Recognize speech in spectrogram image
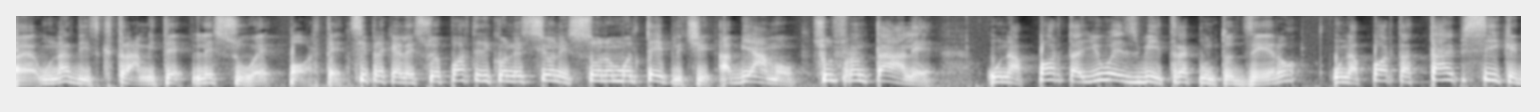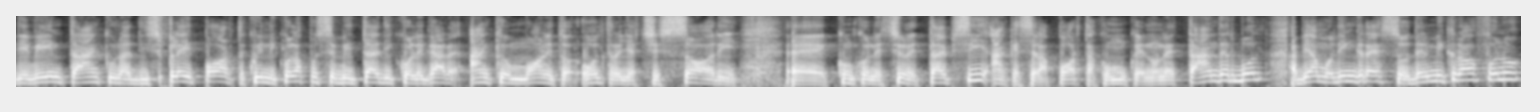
eh, un hard disk tramite le sue porte. Sì perché le sue porte di connessione sono molteplici. Abbiamo sul frontale una porta USB 3.0 una porta Type-C che diventa anche una DisplayPort, quindi con la possibilità di collegare anche un monitor oltre agli accessori eh, con connessione Type-C, anche se la porta comunque non è Thunderbolt. Abbiamo l'ingresso del microfono,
